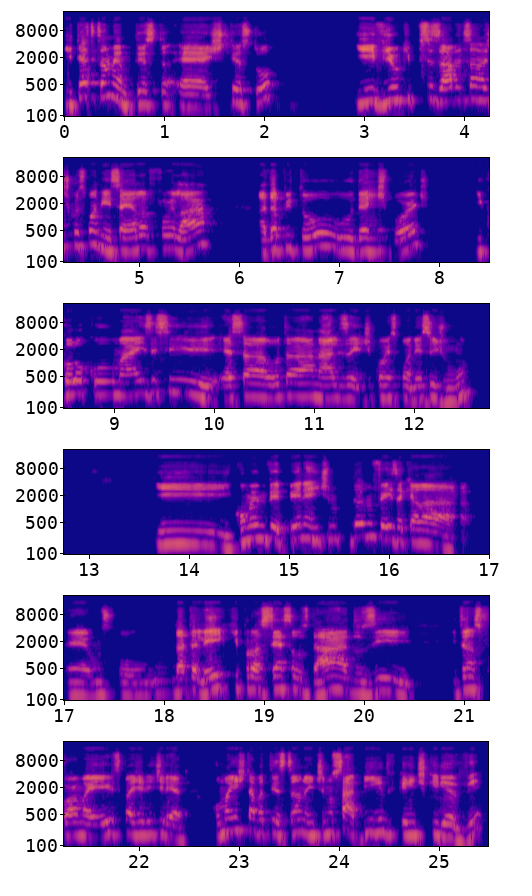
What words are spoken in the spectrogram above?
e testando mesmo, testa, é, a gente testou e viu que precisava dessa análise de correspondência. Aí ela foi lá, adaptou o dashboard e colocou mais esse, essa outra análise aí de correspondência junto. E como MVP, né, a gente não, não fez aquela é, um, um, data lake que processa os dados e, e transforma eles para gerir direto. Como a gente estava testando, a gente não sabia ainda o que a gente queria ver,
